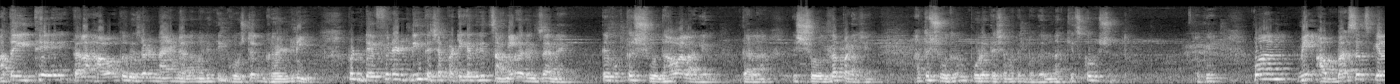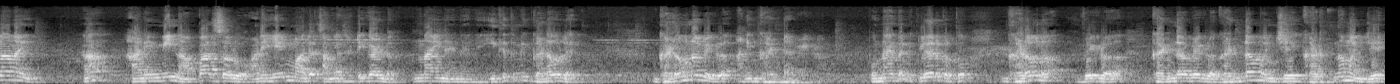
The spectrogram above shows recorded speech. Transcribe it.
आता इथे त्याला हवा तो रिझल्ट नाही मिळाला म्हणजे ती गोष्ट घडली. पण डेफिनेटली त्याच्या पाठी काहीतरी चांगलं रिझन आहे. ते फक्त शोधावं लागेल त्याला. ते शोधलं पाहिजे. आणि ते शोधून पुढे त्याच्यामध्ये बदल नक्कीच करू शकतो. ओके पण मी अभ्यासच केला नाही. हा? आणि मी नापास झालो. आणि हे माझ्या चांगल्यासाठी घडलं. नाही नाही नाही नाही. इथे तुम्ही घडवलंय. घडवणं वेगळं आणि घडणं वेगळं. पुन्हा एकदा मी क्लिअर करतो. घडवणं वेगळं घडणं वेगळं. घडणं म्हणजे घडणं म्हणजे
